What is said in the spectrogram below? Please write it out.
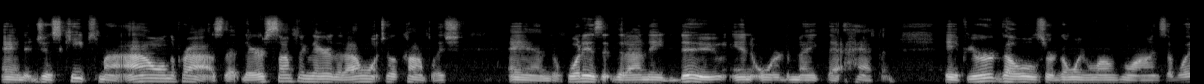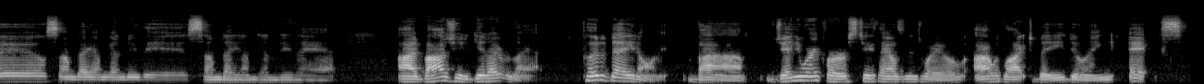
And it just keeps my eye on the prize that there's something there that I want to accomplish and what is it that I need to do in order to make that happen. If your goals are going along the lines of, well, someday I'm going to do this, someday I'm going to do that, I advise you to get over that. Put a date on it. By January 1st, 2012, I would like to be doing X.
